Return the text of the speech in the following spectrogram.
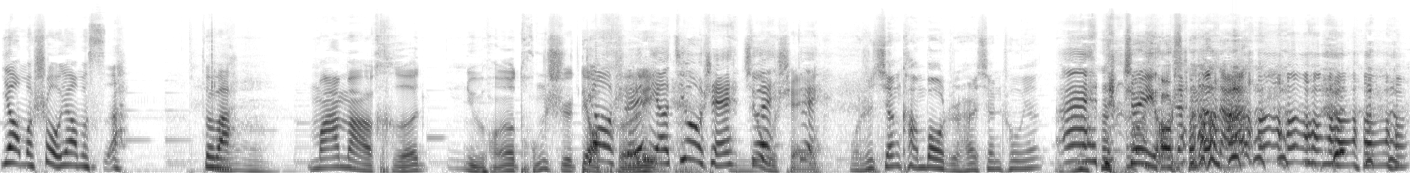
要么瘦，要么死，对吧？嗯？嗯妈妈和女朋友同时掉河里掉水里，要救谁？救谁？我是先看报纸还是先抽烟？哎，这有什么难？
